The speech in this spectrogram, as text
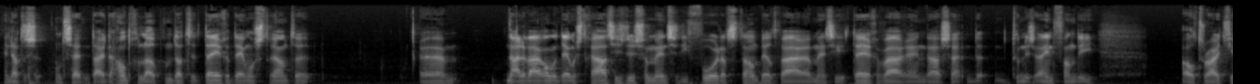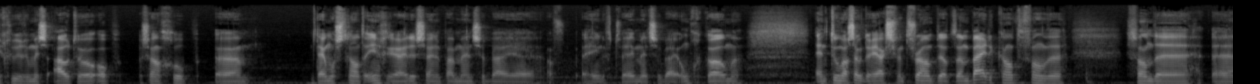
En dat is ontzettend uit de hand gelopen, omdat de tegendemonstranten. Um, nou, er waren allemaal demonstraties dus van mensen die voor dat standbeeld waren, mensen die tegen waren. En daar toen is een van die alt-right figuren met zijn auto op zo'n groep. Um, demonstranten ingereden. Er zijn een paar mensen bij, uh, of één of twee mensen bij omgekomen. En toen was ook de reactie van Trump dat aan beide kanten van de. Van de uh,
